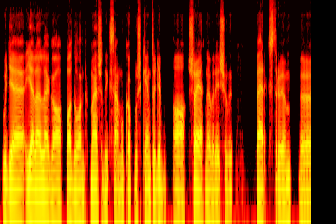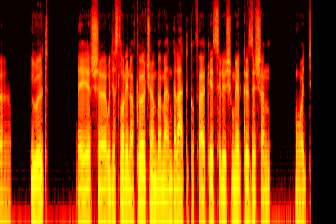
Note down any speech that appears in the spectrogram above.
Ugye jelenleg a padon második számú kapusként ugye a saját nevelésű Bergström ült, és ugye Szlorina kölcsönbe ment, de láttuk a felkészülési mérkőzésen, hogy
